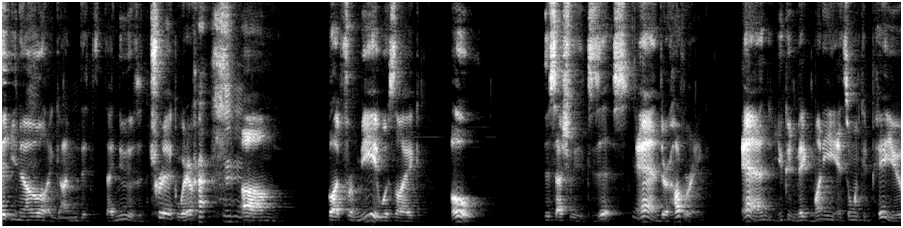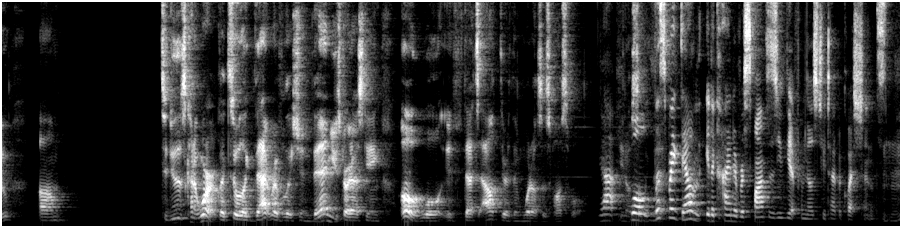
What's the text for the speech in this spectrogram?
it you know like i'm it's, i knew it was a trick whatever. Mhm. um, but for me it was like oh this actually exists. Yeah. and they're hovering. And you can make money and someone could pay you um, to do this kind of work. Like so like that revelation. Then you start asking oh well if that's out there then what else is possible Yeah. You know, well, like let's break down the kind of responses you get from those two type of questions. Mhm.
